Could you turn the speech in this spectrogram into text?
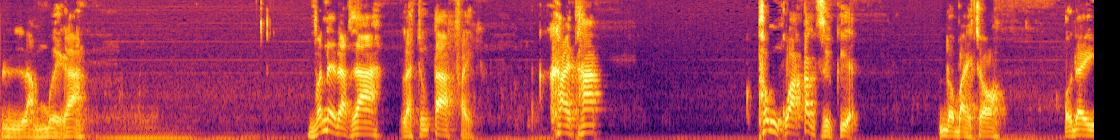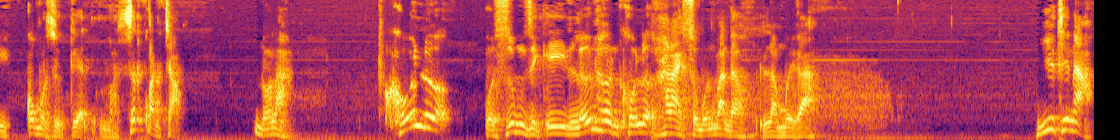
là 10 gram. Vấn đề đặt ra là chúng ta phải khai thác thông qua các dự kiện đầu bài cho. Ở đây có một dự kiện mà rất quan trọng, đó là khối lượng của dung dịch Y lớn hơn khối lượng hai số 4 ban đầu là 10 gram. Như thế nào?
